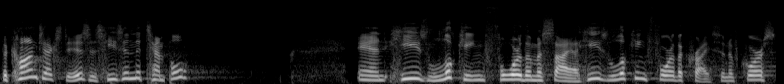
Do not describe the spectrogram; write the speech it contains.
The context is, is he's in the temple and he's looking for the Messiah. He's looking for the Christ. And of course,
